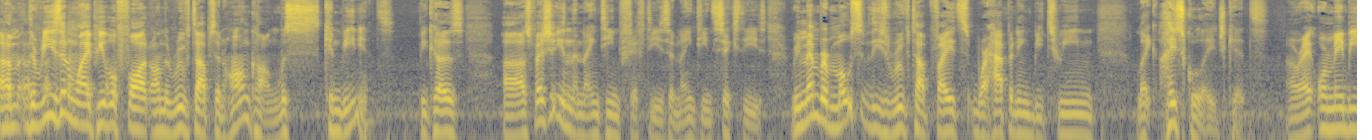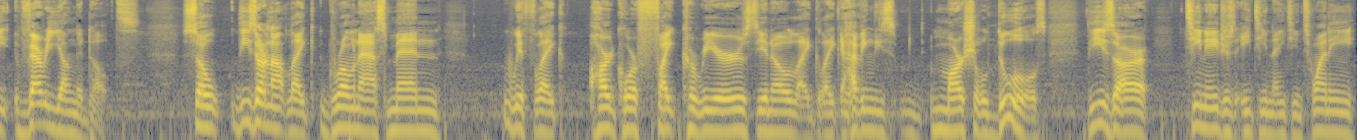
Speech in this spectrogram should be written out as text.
Um, the reason why people fought on the rooftops in Hong Kong was convenience, because uh, especially in the 1950s and 1960s, remember most of these rooftop fights were happening between like high school age kids, all right, or maybe very young adults. So these are not like grown ass men with like hardcore fight careers, you know, like like having these martial duels. These are teenagers 18, 19, 20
